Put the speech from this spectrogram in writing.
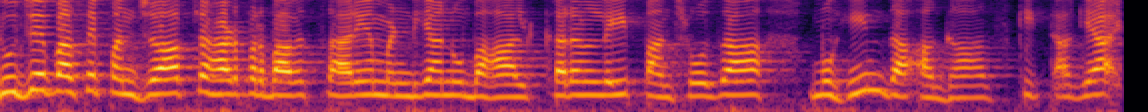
ਦੂਜੇ ਪਾਸੇ ਪੰਜਾਬ 'ਚ ਹੜ੍ਹ ਪ੍ਰਭਾਵਿਤ ਸਾਰੀਆਂ ਮੰਡੀਆਂ ਨੂੰ ਬਹਾਲ ਕਰਨ ਲਈ ਪੰਜ ਰੋਜ਼ਾ ਮੁਹਿੰਮ ਦਾ ਆਗਾਜ਼ ਕੀਤਾ ਗਿਆ ਹੈ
